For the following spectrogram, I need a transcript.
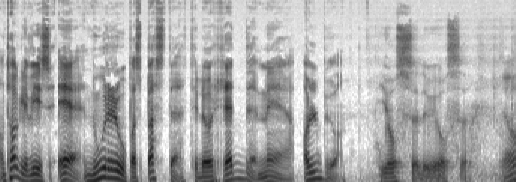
antageligvis er Nord-Europas beste til å redde med albuene. Josse, du Josse. Ja,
